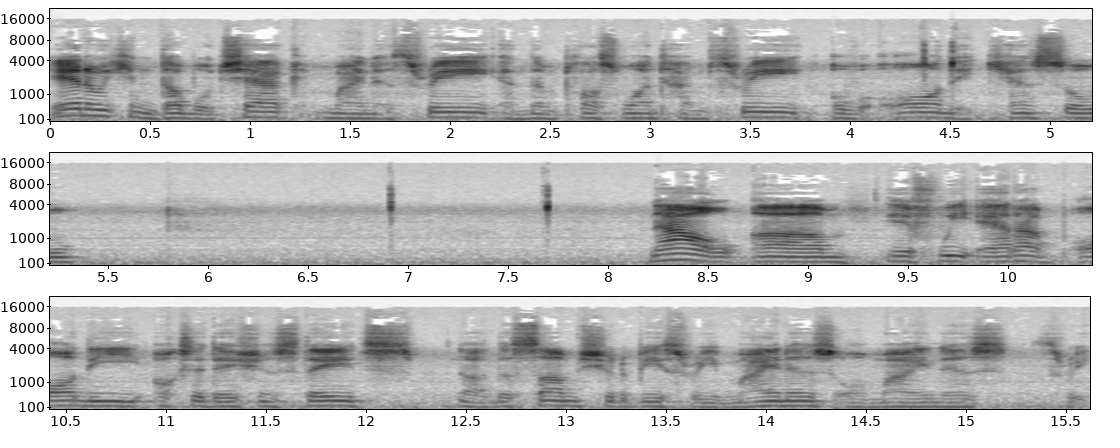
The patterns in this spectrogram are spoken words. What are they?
And we can double check minus 3 and then plus 1 times 3 overall they cancel now, um, if we add up all the oxidation states, uh, the sum should be 3 minus or minus 3.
